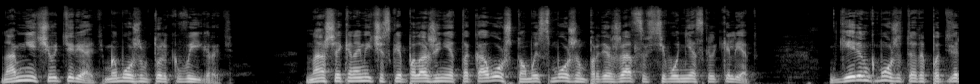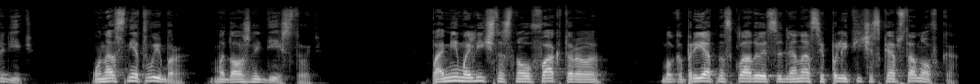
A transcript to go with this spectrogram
Нам нечего терять, мы можем только выиграть. Наше экономическое положение таково, что мы сможем продержаться всего несколько лет – Геринг может это подтвердить. У нас нет выбора, мы должны действовать. Помимо личностного фактора, благоприятно складывается для нас и политическая обстановка.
